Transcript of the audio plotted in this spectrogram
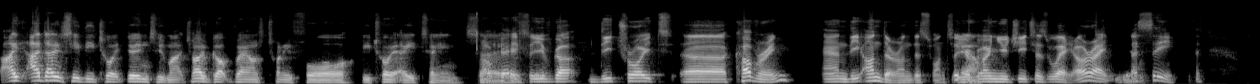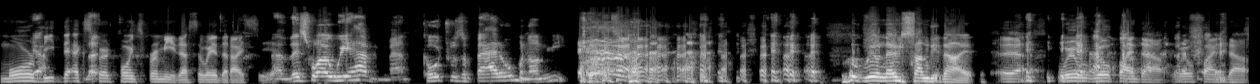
I, I don't see Detroit doing too much. I've got Browns 24, Detroit 18. So Okay. So you've got Detroit uh, covering and the under on this one. So you're going Ujita's way. All right. Yeah. Let's see. More Yeah. beat the expert points for me. That's the way that I see it. That's why we have it, man. Coach was a bad omen on me. we'll know Sunday night. yeah, we'll we'll find out. We'll find out.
